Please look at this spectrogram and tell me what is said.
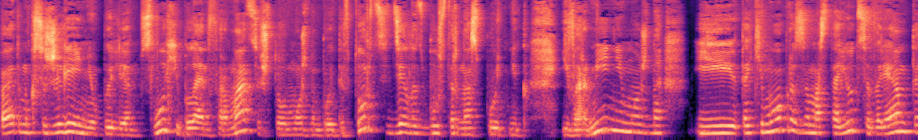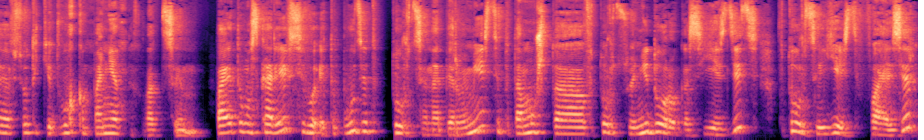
Поэтому, к сожалению, были слухи, была информация, что можно будет и в Турции делать бустер на спутник, и в Армении можно. И таким образом остаются варианты все-таки двухкомпонентных вакцин. Поэтому, скорее всего, это будет Турция на первом месте, потому что в Турцию недорого съездить, в Турции есть Pfizer,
